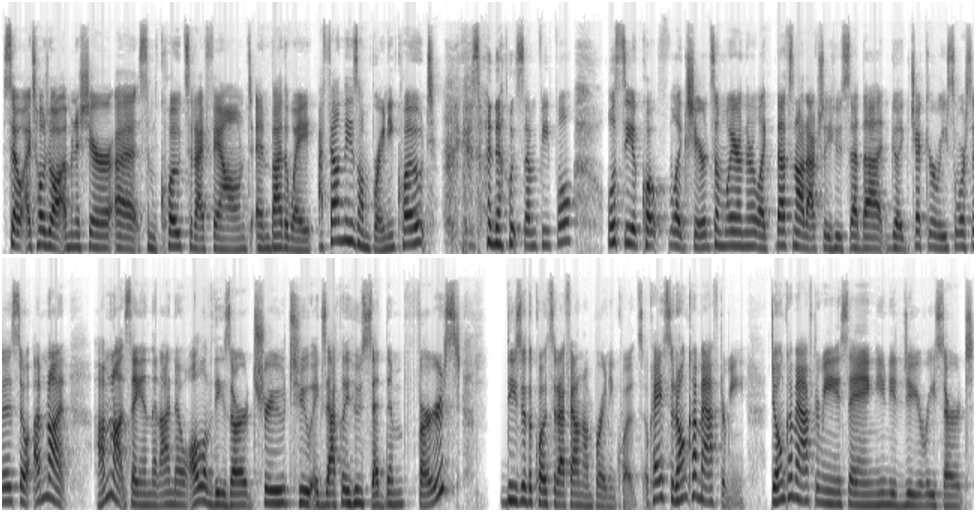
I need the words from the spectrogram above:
So I told y'all I'm going to share uh, some quotes that I found. And by the way, I found these on Brainy Quote because I know some people will see a quote like shared somewhere and they're like, that's not actually who said that. Like check your resources. So I'm not I'm not saying that I know all of these are true to exactly who said them first. These are the quotes that I found on Brainy Quotes. Okay. So don't come after me. Don't come after me saying you need to do your research.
